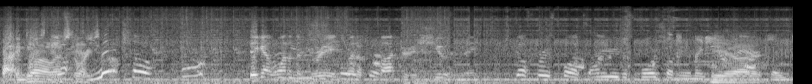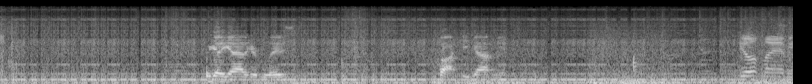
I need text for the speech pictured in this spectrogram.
Fucking Well, glores. let's stories. What the fuck? They got one on the bridge, but a fucker is shooting me. Got first box. I need to just force on me when I shoot. Yeah. We gotta get out of here, Blaze. Fuck, he got me. Heal up Miami.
